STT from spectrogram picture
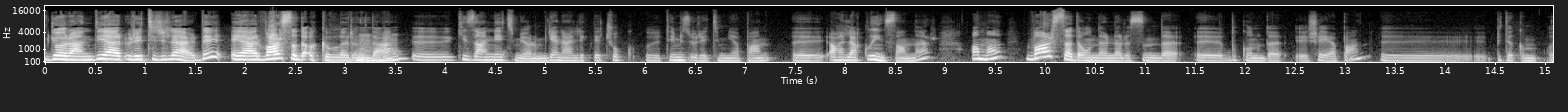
gören diğer üreticiler de eğer varsa da akıllarında Hı e, ki zannetmiyorum genellikle çok e, temiz üretim yapan e, ahlaklı insanlar ama varsa da onların arasında e, bu konuda e, şey yapan e, bir takım e,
